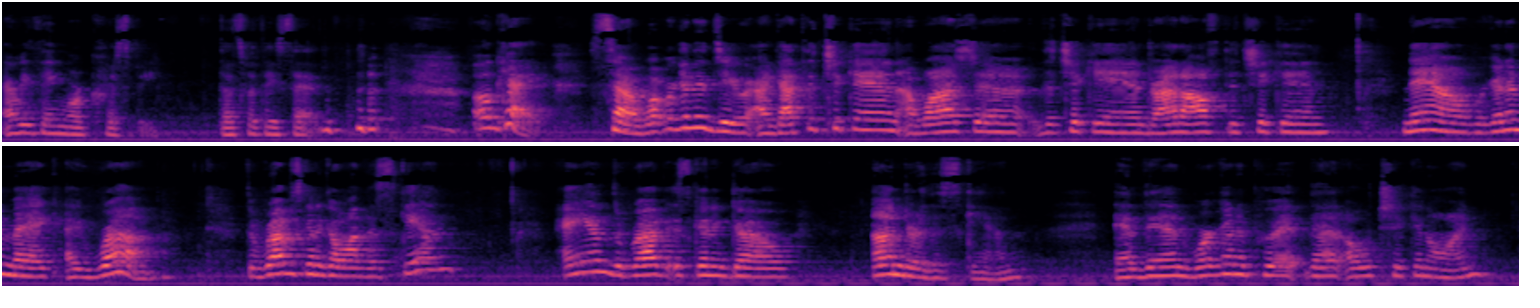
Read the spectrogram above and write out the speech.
everything more crispy. That's what they said. okay, so what we're gonna do, I got the chicken, I washed the chicken, dried off the chicken. Now we're gonna make a rub. The rub's gonna go on the skin and the rub is gonna go under the skin. And then we're gonna put that old chicken on.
